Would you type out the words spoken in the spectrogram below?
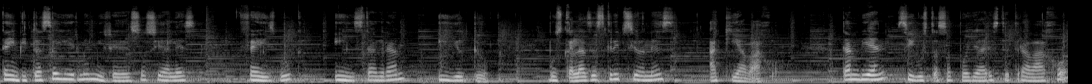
Te invito a seguirme en mis redes sociales Facebook, Instagram y YouTube. Busca las descripciones aquí abajo. También, si gustas apoyar este trabajo,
